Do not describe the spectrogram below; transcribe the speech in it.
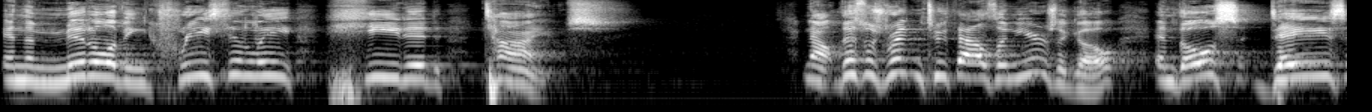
in the middle of increasingly heated times. Now, this was written 2,000 years ago, and those days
